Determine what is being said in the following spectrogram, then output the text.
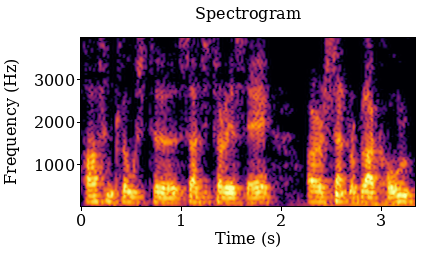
passing close to Sagittarius A, our central black hole.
